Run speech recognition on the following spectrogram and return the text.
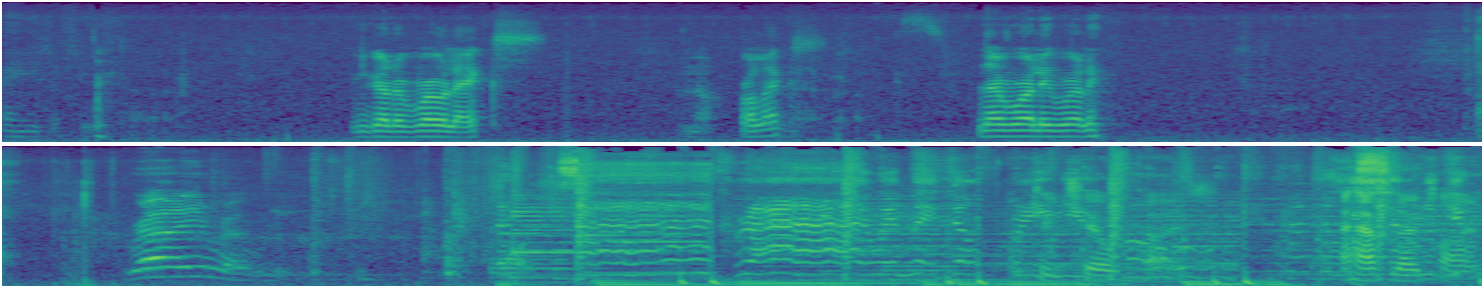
I need a filter. You got a Rolex. No. Rolex? No Rolly Rolly. Rolly, rolly. I'm too chilled, guys. I have no time.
